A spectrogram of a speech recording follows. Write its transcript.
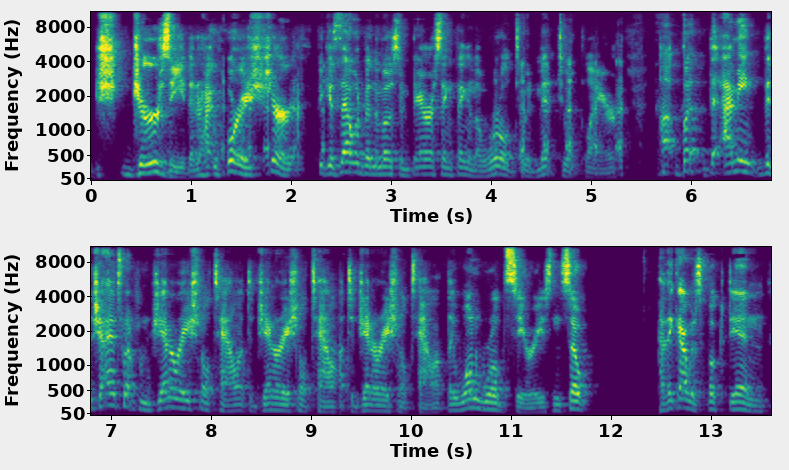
jersey, that I wore his shirt, because that would have been the most embarrassing thing in the world to admit to a player. Uh, but the, I mean, the Giants went from generational talent to generational talent to generational talent. They won World Series. And so I think I was hooked in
